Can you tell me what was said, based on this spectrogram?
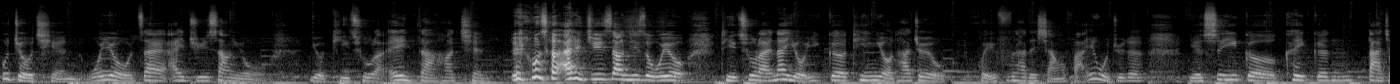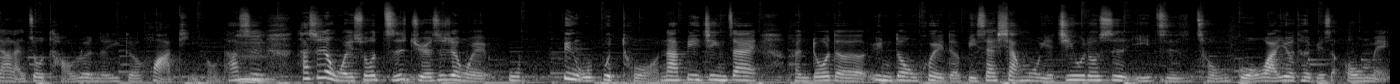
不久前，我有在 IG 上有。有提出来，哎、打哈欠，对我在 IG 上其实我有提出来，那有一个听友他就有回复他的想法，因为我觉得也是一个可以跟大家来做讨论的一个话题哦。他是、他是认为说直觉是认为无并无不妥，那毕竟在很多的运动会的比赛项目也几乎都是移植从国外，又特别是欧美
